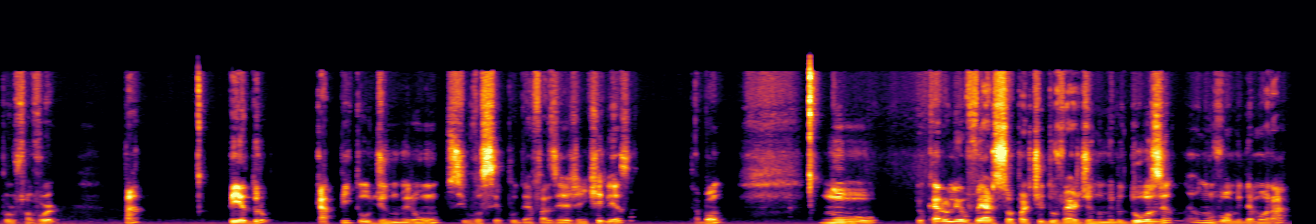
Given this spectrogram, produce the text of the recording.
por favor, tá? Pedro, capítulo de número 1, se você puder fazer a gentileza, tá bom? No eu quero ler o verso a partir do verso de número 12, eu não vou me demorar,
